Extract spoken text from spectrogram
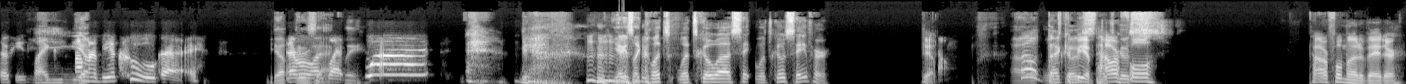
so he's like, Yep. I'm gonna be a cool guy. Yep, And everyone's exactly. like, what? yeah yeah, he's like, let's let's go uh sa- let's go save her. Yep. Uh, Well, that could go be a let's go powerful- s- powerful motivator.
